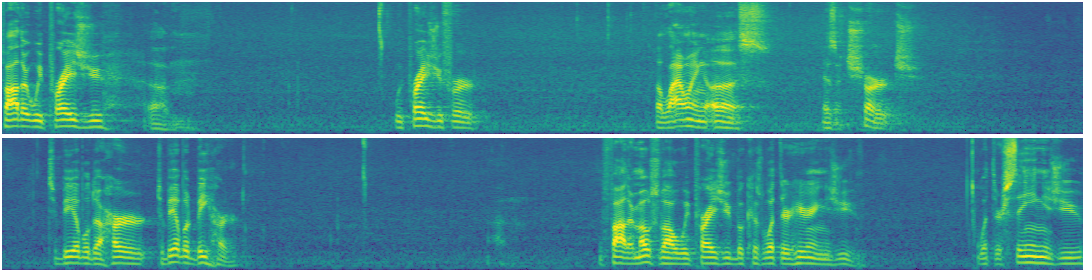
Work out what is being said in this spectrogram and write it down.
Father, we praise you. Um, we praise you for allowing us as a church to be able to heard, to be able to be heard. Father, most of all, we praise you because what they're hearing is you. What they're seeing is you.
